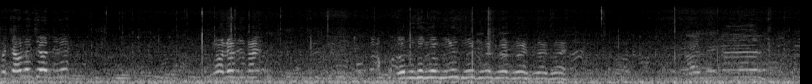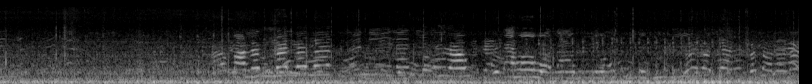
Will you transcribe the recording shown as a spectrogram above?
Bắt cháu lên trên đi đi. Rồi lên trên đây. Rồi dừng dừng dừng dưới dưới dưới dưới dưới dưới. Bà lên lên lên lên. Lên đi lên đi đâu? Ta hô hộ nào đi. Rồi rồi lên. Bắt đầu lên.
